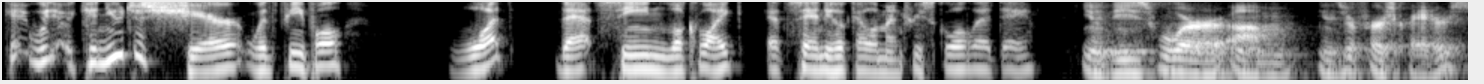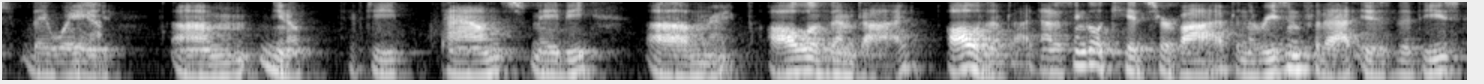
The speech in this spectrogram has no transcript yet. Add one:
Can, can you just share with people what that scene looked like at Sandy Hook Elementary School that day? You know, these were um, these are first graders. They weighed, yeah. um, you know, 50 pounds maybe. Um, right. All of them died. All of them died. Not a single kid survived. And the reason for that is that these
